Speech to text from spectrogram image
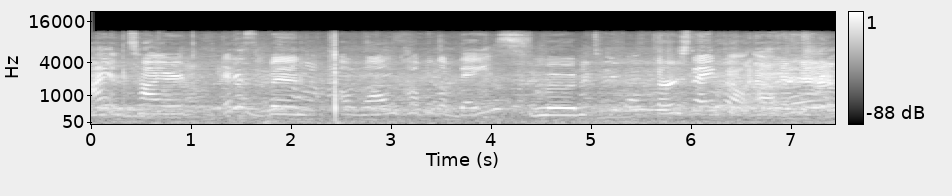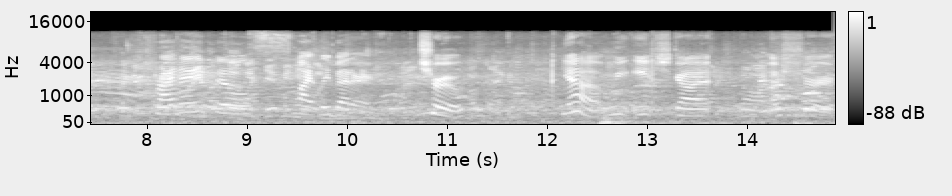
I am tired. It has been long couple of days. Mood. Thursday felt awful. Friday feels slightly better. True. Yeah, we each got a shirt.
